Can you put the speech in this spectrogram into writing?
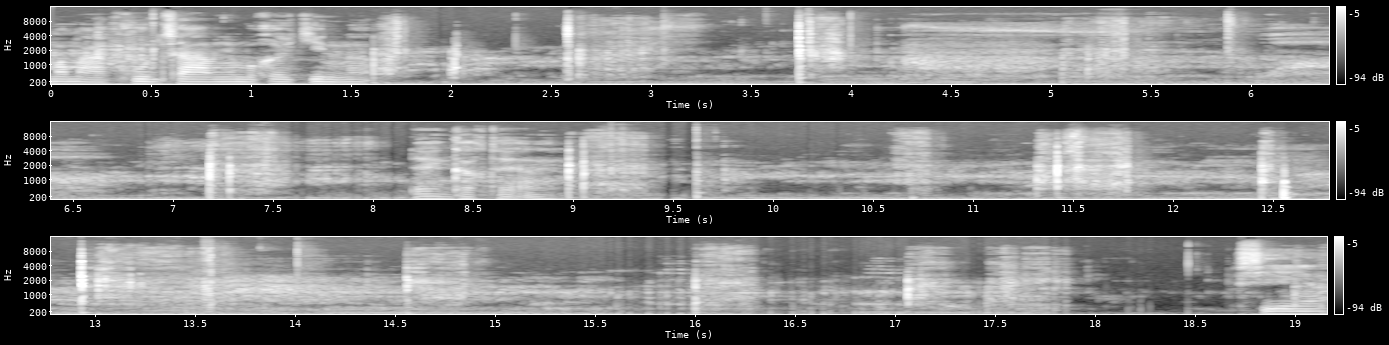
มาหมาคูณซามยังบ่เคยกินนะแดงคักแท้เลย เสียยัง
